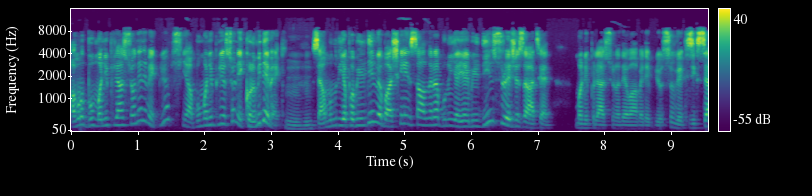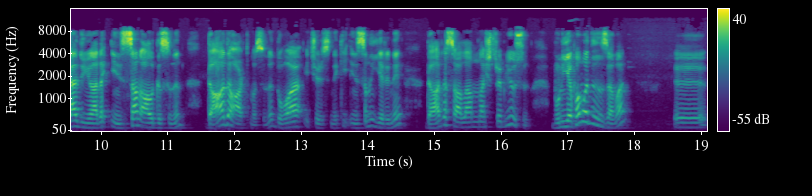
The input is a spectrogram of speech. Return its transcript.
Ama bu manipülasyon ne demek biliyor musun? Ya bu manipülasyon ekonomi demek. Hı hı. Sen bunu yapabildiğin ve başka insanlara bunu yayabildiğin sürece zaten manipülasyona devam edebiliyorsun ve fiziksel dünyada insan algısının daha da artmasını, doğa içerisindeki insanın yerini daha da sağlamlaştırabiliyorsun. Bunu yapamadığın zaman e,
